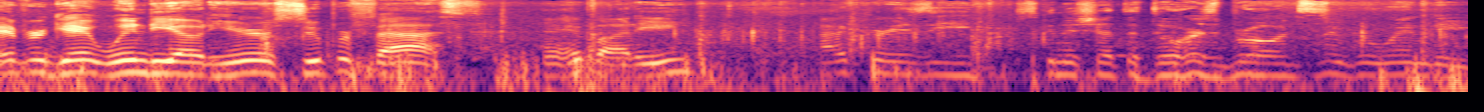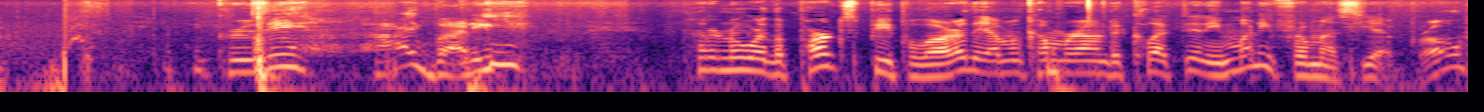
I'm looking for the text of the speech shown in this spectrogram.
Did it ever get windy out here super fast? Hey, buddy. Hi, Crazy. Just gonna shut the doors, bro. It's super windy. Hey, Crazy. Hi, buddy. I don't know where the parks people are. They haven't come around to collect any money from us yet, bro.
